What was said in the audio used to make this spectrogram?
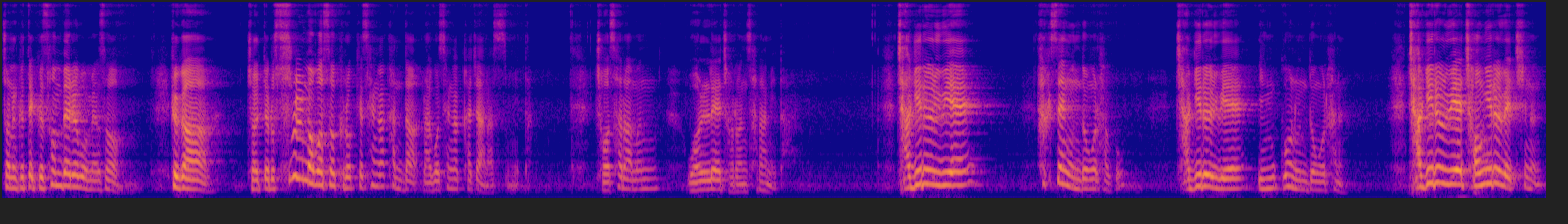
저는 그때 그 선배를 보면서 그가 절대로 술을 먹어서 그렇게 생각한다라고 생각하지 않았습니다. 저 사람은 원래 저런 사람이다. 자기를 위해 학생 운동을 하고 자기를 위해 인권 운동을 하는 자기를 위해 정의를 외치는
